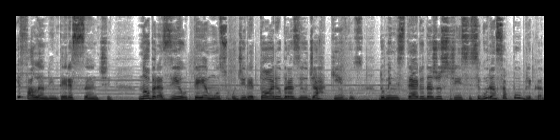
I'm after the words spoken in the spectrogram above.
E falando interessante, no Brasil, temos o Diretório Brasil de Arquivos, do Ministério da Justiça e Segurança Pública,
